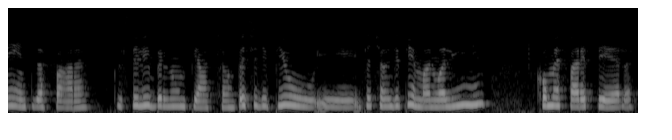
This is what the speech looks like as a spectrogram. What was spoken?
niente da fare, questi libri non piacciono, piace di più i, piacciono di più i manualini, come fare per,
